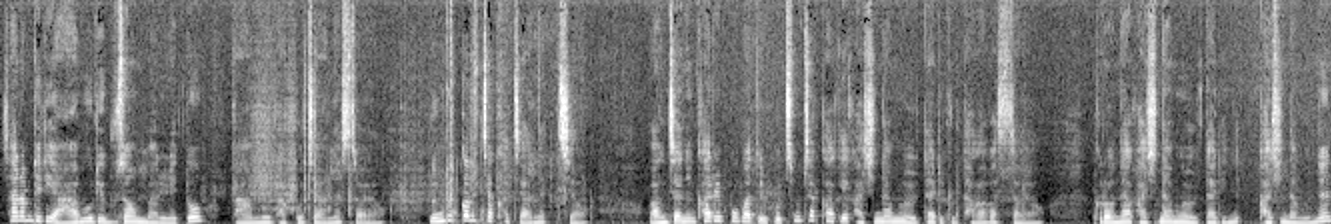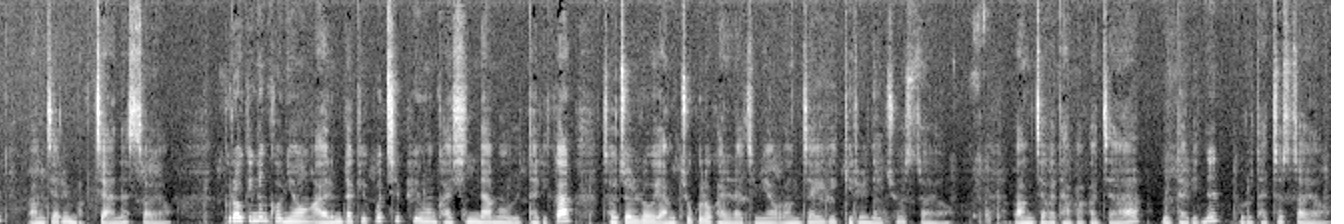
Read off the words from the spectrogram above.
사람들이 아무리 무서운 말을 해도 마음을 바꾸지 않았어요. 눈도 깜짝하지 않았지요. 왕자는 칼을 뽑아들고 침착하게 가시나무 울타리로 다가갔어요. 그러나 가시나무 울타리는 가시나무는 왕자를 막지 않았어요. 그러기는커녕 아름답게 꽃을 피운 가시나무 울타리가 저절로 양쪽으로 갈라지며 왕자에게 길을 내주었어요. 왕자가 다가가자 울타리는 도로 닫혔어요.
